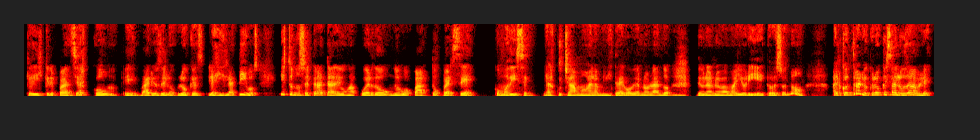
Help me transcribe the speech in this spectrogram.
que discrepancias con eh, varios de los bloques legislativos. Y esto no se trata de un acuerdo, un nuevo pacto per se, como dicen. Ya escuchamos a la ministra de Gobierno hablando de una nueva mayoría y todo eso. No, al contrario, creo que es saludable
